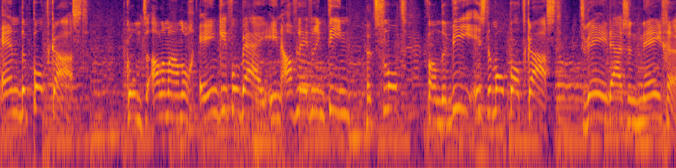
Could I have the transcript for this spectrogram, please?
en de podcast. Komt allemaal nog één keer voorbij in aflevering 10, het slot van de Wie is de Mol podcast 2009.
